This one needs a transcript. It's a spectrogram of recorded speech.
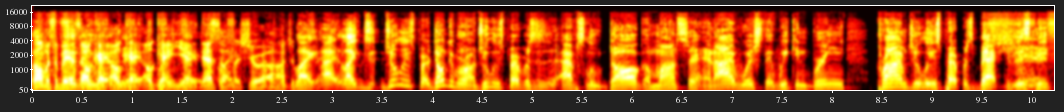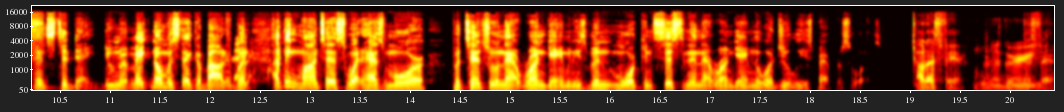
Oh, with the Bears. specifically Okay, okay, Bears, okay. Yeah, Bears. that's a Like- for sure. hundred Like percent. I like Julius. Per- don't get me wrong, Julius Peppers is an absolute dog, a monster, and I wish that we can bring prime Julius Peppers back to this Yes. defense today. Do not make no mistake about it. But I think Montez Sweat has more potential in that run game, and he's been more consistent in that run game than what Julius Peppers was. Oh, that's fair. That's fair.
